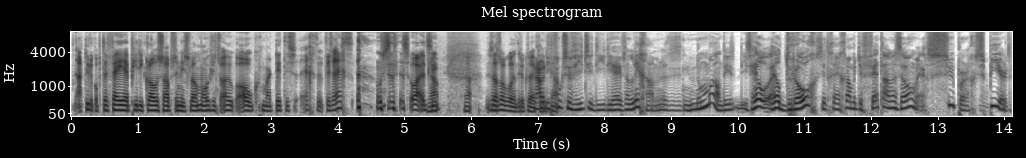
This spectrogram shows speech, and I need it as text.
Natuurlijk op tv heb je die close-ups en die slow motions ook, ook. Maar dit is echt, het is echt hoe ze er zo uitzien. ja. Dus dat is ook wel indrukwekkend. Nou, die ja. Die, die heeft een lichaam. Dat is niet normaal. Die, die is heel, heel droog. Er zit geen grammetje vet aan en zo. Maar echt super gespierd.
